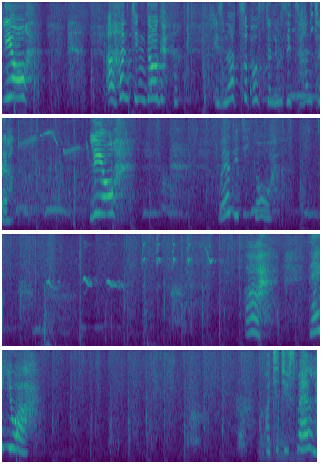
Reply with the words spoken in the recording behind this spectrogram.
Lion, A hunting dog is not supposed to lose its hunter. Lion. Did he go? Ah, there you are. What did you smell?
